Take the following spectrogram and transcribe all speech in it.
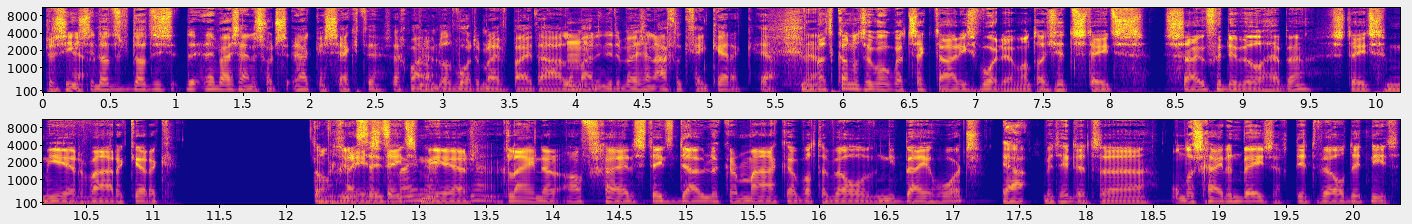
precies. Ja. En dat is, dat is, de- wij zijn een soort ja, een secte, zeg maar, Ja. om dat woord er maar even bij te halen. Mm. Maar inderdaad, wij zijn eigenlijk geen kerk. Ja. Ja. Maar het kan natuurlijk ook wat sectarisch worden. Want als je het steeds zuiverder wil hebben, steeds meer ware kerk. Dan, Dan ga je je steeds, steeds kleiner, meer ja. kleiner afscheiden, steeds duidelijker maken wat er wel of niet bij hoort. Ja. Met dit eh onderscheidend bezig. Dit wel, dit niet.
